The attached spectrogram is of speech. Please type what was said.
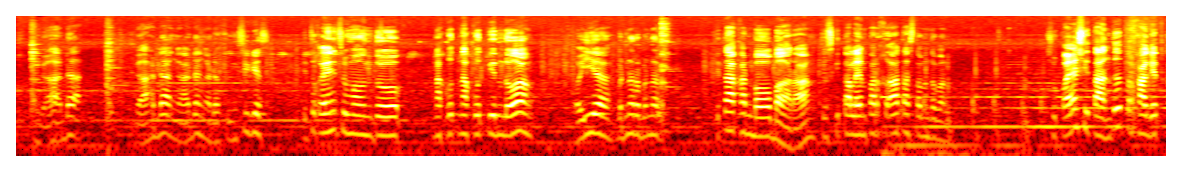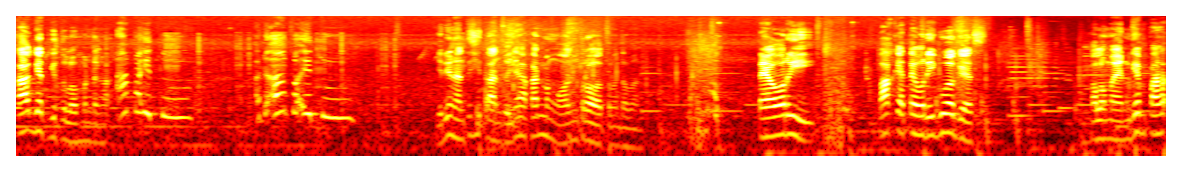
oh, nggak ada nggak ada nggak ada nggak ada fungsi guys. Itu kayaknya cuma untuk nakut-nakutin doang. Oh iya bener bener. Kita akan bawa barang terus kita lempar ke atas teman-teman. Supaya si tante terkaget-kaget gitu loh mendengar apa itu? Ada apa itu? Jadi nanti si tantenya akan mengontrol teman-teman teori. Pakai teori gua guys. Kalau main game pak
